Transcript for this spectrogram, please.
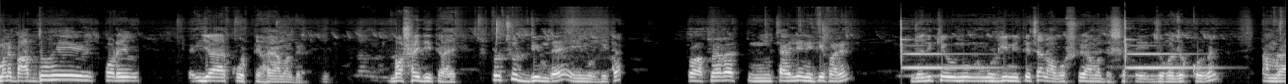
মানে বাধ্য হয়ে পরে ইয়া করতে হয় আমাদের, বসাই দিতে হয়। প্রচুর ডিম দেয় এই মুরগিটা। তো আপনারা চাইলে নিতে পারেন। যদি কেউ মুরগি নিতে চান, অবশ্যই আমাদের সাথে যোগাযোগ করবেন। আমরা,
